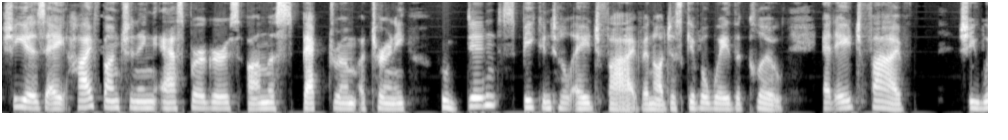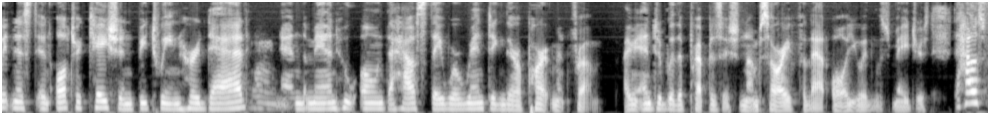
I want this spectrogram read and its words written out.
She is a high functioning Asperger's on the spectrum attorney who didn't speak until age five. And I'll just give away the clue. At age five, she witnessed an altercation between her dad mm. and the man who owned the house they were renting their apartment from. I ended with a preposition. I'm sorry for that, all you English majors. The house,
